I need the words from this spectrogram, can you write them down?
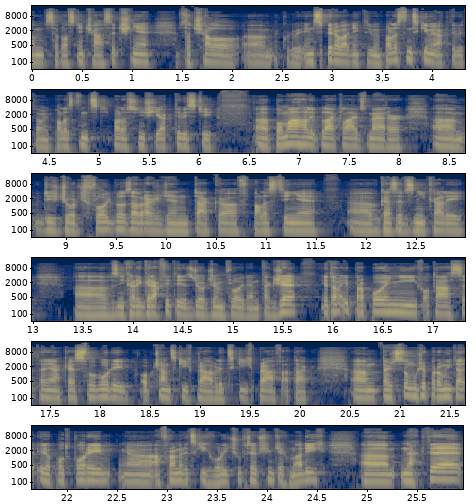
um, se vlastně částečně začalo jako kdyby inspirovat některými palestinskými aktivitami. Palestinští, aktivisti pomáhali Black Lives Matter. Když George Floyd byl zavražděn, tak v Palestině v Gaze vznikaly vznikaly grafity s Georgem Floydem. Takže je tam i propojení v otázce té nějaké svobody občanských práv, lidských práv a tak. Um, takže se to může promítat i do podpory uh, afroamerických voličů, především těch mladých, um, na které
